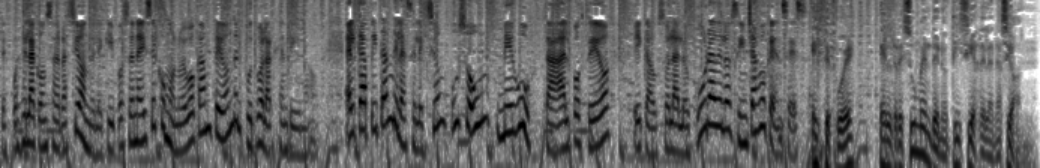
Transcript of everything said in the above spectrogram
después de la consagración del equipo Ceneice como nuevo campeón del fútbol argentino. El capitán de la selección puso un me gusta al posteo y causó la locura de los hinchas boquenses. Este fue el resumen de Noticias de la Nación.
